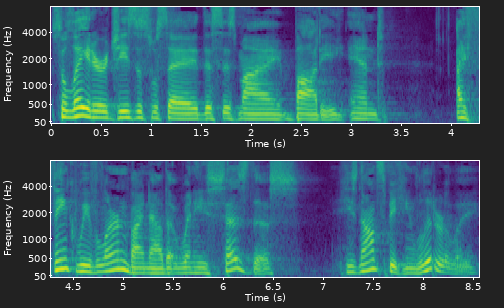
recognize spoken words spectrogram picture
So later, Jesus will say, This is my body. And I think we've learned by now that when he says this, he's not speaking literally,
